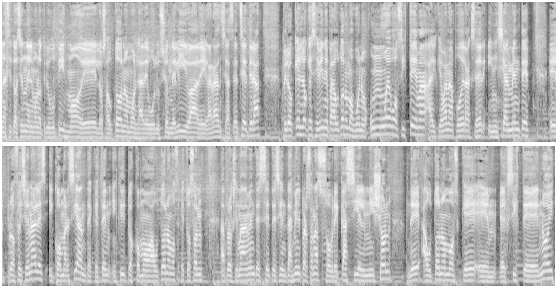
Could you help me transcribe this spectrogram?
la situación del monotributismo, de los autónomos, la devolución del IVA, de ganancias, etcétera. Pero ¿qué es lo que se viene para autónomos? Bueno, un nuevo sistema al que van a poder acceder inicialmente eh, profesionales y comerciantes que estén inscritos como autónomos. Estos son aproximadamente 700.000 personas sobre casi el millón de autónomos que eh, existen hoy.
